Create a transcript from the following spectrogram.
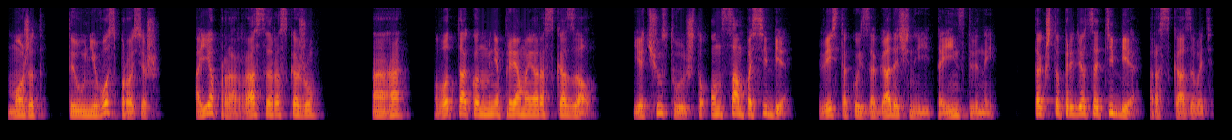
Может, ты у него спросишь, а я про расы расскажу. Ага, вот так он мне прямо и рассказал. Я чувствую, что он сам по себе, весь такой загадочный и таинственный. Так что придется тебе рассказывать.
